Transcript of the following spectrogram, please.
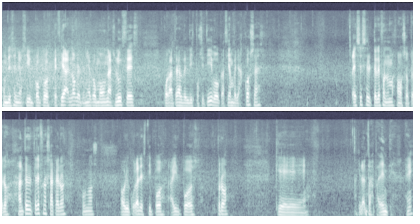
un diseño así un poco especial, ¿no? que tenía como unas luces por atrás del dispositivo, que hacían varias cosas. Ese es el teléfono más famoso, pero antes del teléfono sacaron unos auriculares tipo AirPods Pro que, eran transparentes, ¿eh?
